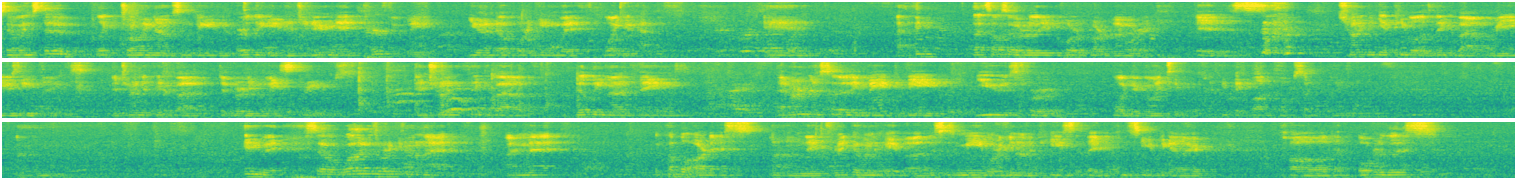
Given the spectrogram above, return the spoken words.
So instead of like drawing out something early and engineering it perfectly, you end up working with what you have. And I think that's also a really important part of my work is trying to get people to think about reusing things and trying to think about diverting waste streams. and trying to think about building out of things that aren't necessarily made to be used for what you're going to. I think they call it. Um, anyway, so while I was working on that, I met a couple artists um, named Franco and Eva. This is me working on a piece that they conceived together called Odorless,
